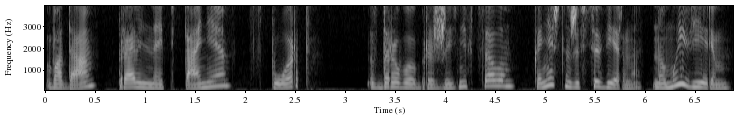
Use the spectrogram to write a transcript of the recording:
Вода, правильное питание, спорт, здоровый образ жизни в целом. Конечно же, все верно, но мы верим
